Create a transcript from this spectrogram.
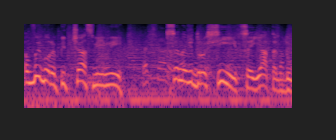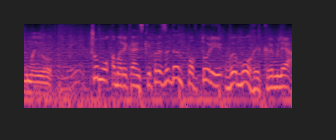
Вибори під час війни. Це не від Росії, це я так думаю. Чому американський президент повторює вимоги Кремля?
